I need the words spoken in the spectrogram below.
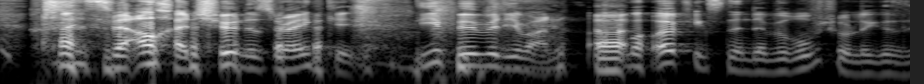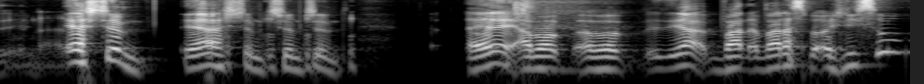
Das wär, Das wäre auch ein schönes Ranking. Die Filme, die man Äh. am häufigsten in der Berufsschule gesehen hat. ja, stimmt. Ja, stimmt, stimmt, stimmt. Äh, aber, aber ja, war, war das bei euch nicht so?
